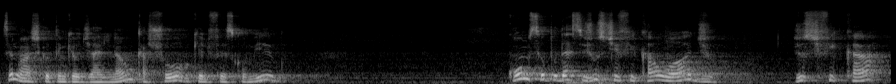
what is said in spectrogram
Você não acha que eu tenho que odiar ele, não? O cachorro que ele fez comigo? Como se eu pudesse justificar o ódio, justificar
